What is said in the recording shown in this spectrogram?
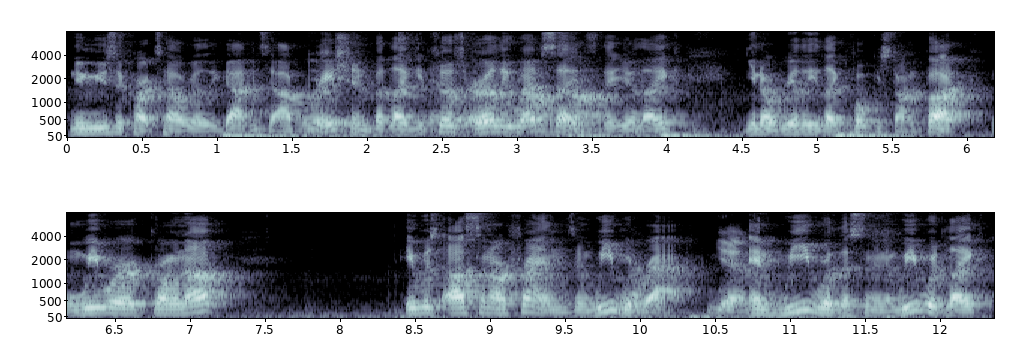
new music cartel really got into operation, but like it's those early websites that you're like, you know, really like focused on. But when we were growing up, it was us and our friends, and we would rap. Yeah. And we were listening, and we would like,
